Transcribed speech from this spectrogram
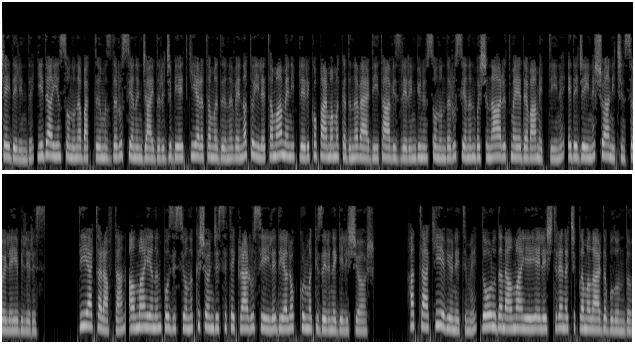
şey delindi. 7 ayın sonuna baktığımızda Rusya'nın caydırıcı bir etki yaratamadığını ve NATO ile tamamen ipleri koparmamak adına verdiği tavizlerin günün sonunda Rusya'nın başını ağrıtmaya devam ettiğini, edeceğini şu an için söyleyebiliriz. Diğer taraftan, Almanya'nın pozisyonu kış öncesi tekrar Rusya ile diyalog kurmak üzerine gelişiyor. Hatta Kiev yönetimi, doğrudan Almanya'yı eleştiren açıklamalarda bulundu.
